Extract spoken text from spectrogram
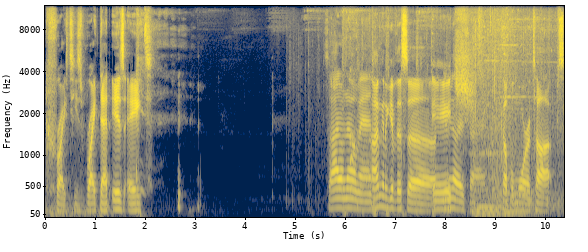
Christ, he's right. That is eight. So I don't know, man. I'm gonna give this a, Give me another H. try. couple more tops.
